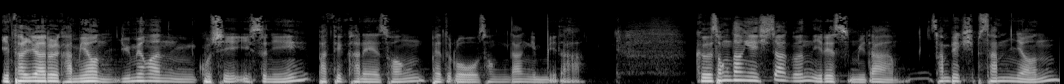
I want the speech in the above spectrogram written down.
이탈리아를 가면 유명한 곳이 있으니 바티칸의 성 베드로 성당입니다. 그 성당의 시작은 이랬습니다. 313년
